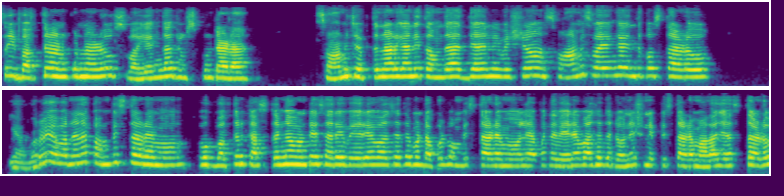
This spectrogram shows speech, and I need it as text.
సో ఈ భక్తుడు అనుకున్నాడు స్వయంగా చూసుకుంటాడా? స్వామి చెప్తున్నాడు కానీ తొమ్మిదో అధ్యాయం ఈ విషయం. స్వామి స్వయంగా ఎందుకు వస్తాడు? ఎవరు ఎవరినైనా పంపిస్తాడేమో. ఒక భక్తుడు కష్టంగా ఉంటే సరే వేరే వాళ్ళ చేత ఏమో డబ్బులు పంపిస్తాడేమో లేకపోతే వేరే వాళ్ళ చేత డొనేషన్ ఇప్పిస్తాడేమో అలా చేస్తాడు.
